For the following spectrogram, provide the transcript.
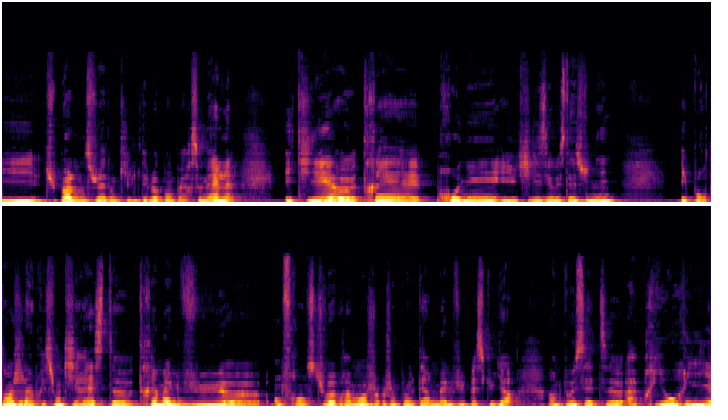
et tu parles d'un sujet donc qui est le développement personnel et qui est très prôné et utilisé aux États-Unis. Et pourtant, j'ai l'impression qu'il reste euh, très mal vu euh, en France. Tu vois, vraiment, je- j'emploie le terme mal vu parce qu'il y a un peu cette euh, a priori,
